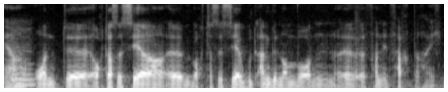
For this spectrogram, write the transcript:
Ja? Mhm. Und äh, auch, das ist sehr, äh, auch das ist sehr gut angenommen worden äh, von den Fachbereichen.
